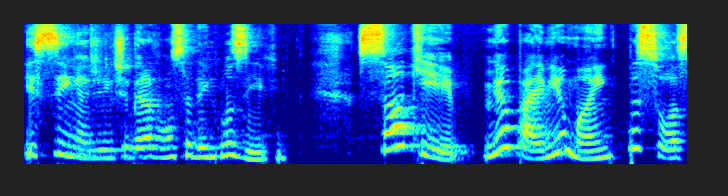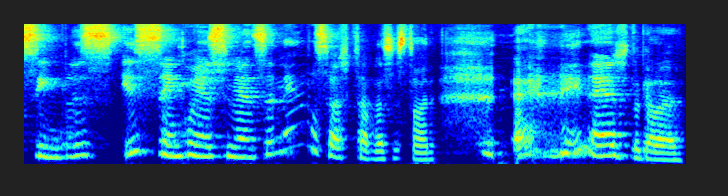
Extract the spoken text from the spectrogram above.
E sim, a gente gravou um CD, inclusive. Só que meu pai e minha mãe, pessoas simples e sem conhecimento, você nem você acha que sabe dessa história. É inédito, galera.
